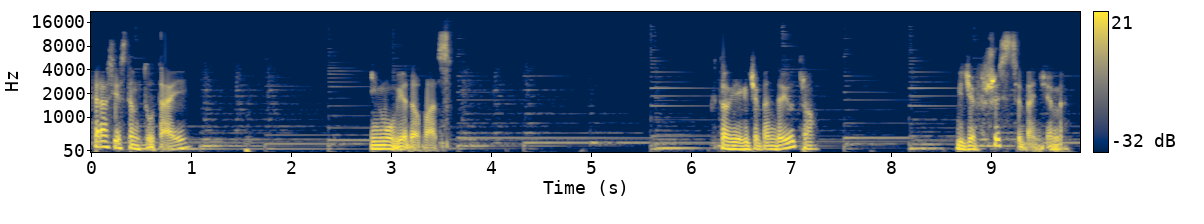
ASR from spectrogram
Teraz jestem tutaj i mówię do Was. Kto wie, gdzie będę jutro? Gdzie wszyscy będziemy?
